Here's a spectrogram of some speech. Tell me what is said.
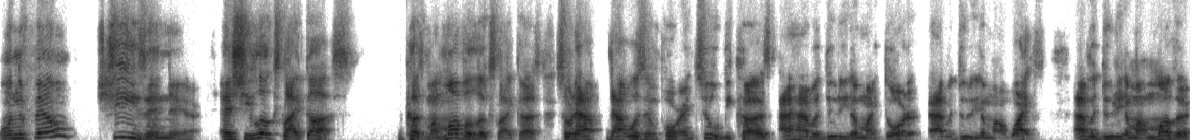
on the film, she's in there. And she looks like us because my mother looks like us. So that that was important too, because I have a duty to my daughter. I have a duty to my wife. I have a duty to my mother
